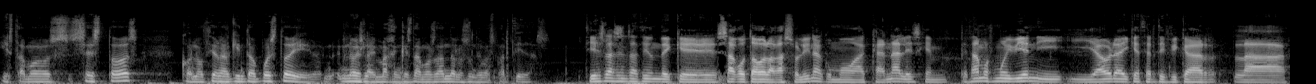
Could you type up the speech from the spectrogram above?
Y estamos sextos con opción al quinto puesto y no es la imagen que estamos dando en los últimos partidos. ¿Tienes la sensación de que se ha agotado la gasolina como a Canales, que empezamos muy bien y, y, ahora hay que certificar la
